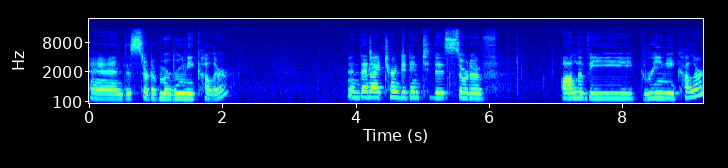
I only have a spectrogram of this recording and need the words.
and this sort of maroony color. And then I turned it into this sort of olivey greeny color.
